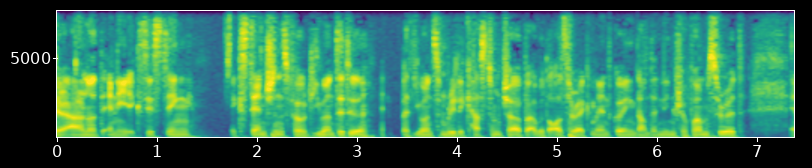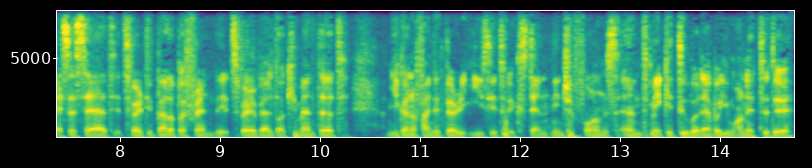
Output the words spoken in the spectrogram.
there are not any existing extensions for what you want to do, but you want some really custom job, I would also recommend going down the Ninja Forms route. As I said, it's very developer friendly. It's very well documented. You're going to find it very easy to extend Ninja Forms and make it do whatever you want it to do.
